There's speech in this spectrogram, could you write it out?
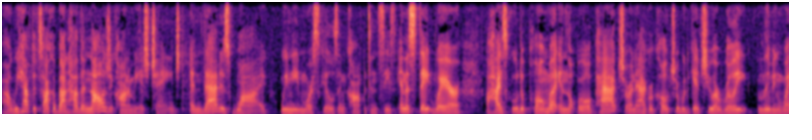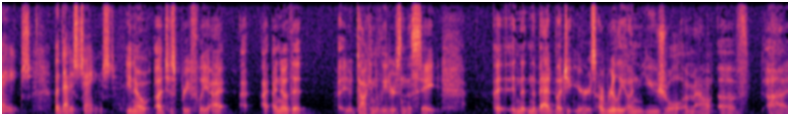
uh, we have to talk about how the knowledge economy has changed. And that is why we need more skills and competencies. In a state where a high school diploma in the oil patch or in agriculture would get you a really living wage. But that has changed. You know, uh, just briefly, I, I, I know that uh, talking to leaders in the state, uh, in the, in the bad budget years, a really unusual amount of uh,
